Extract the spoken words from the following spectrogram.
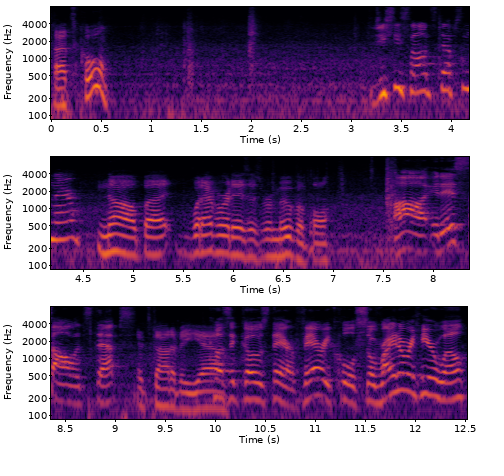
That's cool. Did you see solid steps in there? No, but whatever it is is removable. Ah, it is solid steps It's got to be, yeah. because it goes there. Very cool. So right over here, Will,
